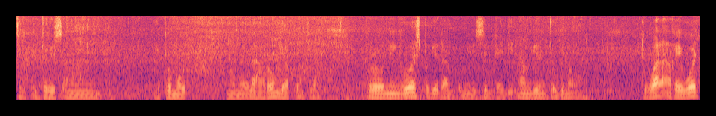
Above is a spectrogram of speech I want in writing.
self-interest ang i-promote. Na mo larong yapon sila. Pero ning yun ang communism kay di na gyud to Ginoo. To wala na kay word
